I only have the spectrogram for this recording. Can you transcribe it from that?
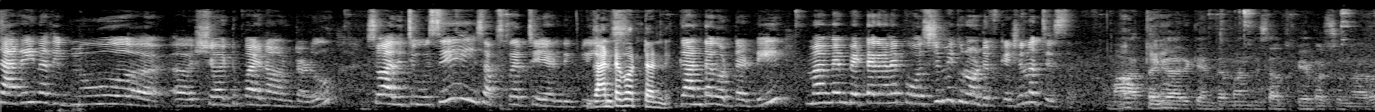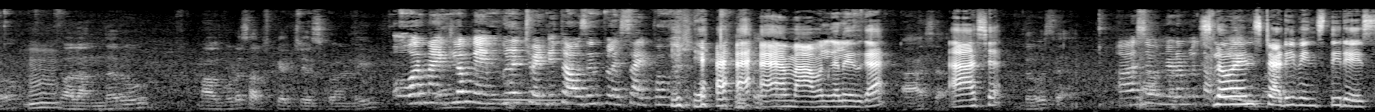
శారీ నాది బ్లూ షర్ట్ పైన ఉంటాడు. సో అది చూసి సబ్స్క్రైబ్ చేయండి ప్లీజ్ గంట కొట్టండి. గంట కొట్టండి. మేము పెట్టగానే పోస్ట్ మీకు నోటిఫికేషన్ వచ్చేస్తుంది. మా అత్తగారికి ఎంతమంది సబ్స్క్రైబర్స్ ఉన్నారో. వాళ్ళందరూ మాకు కూడా సబ్స్క్రైబ్ చేసుకోండి. ఓవర్ నైట్లో మేము కూడా ట్వంటీ థౌసండ్ ప్లస్ మామూలుగా లేదుగా? ఆశ. ఆశ. దోశ. ఆశ ఉండడంలో slow and steady wins the race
